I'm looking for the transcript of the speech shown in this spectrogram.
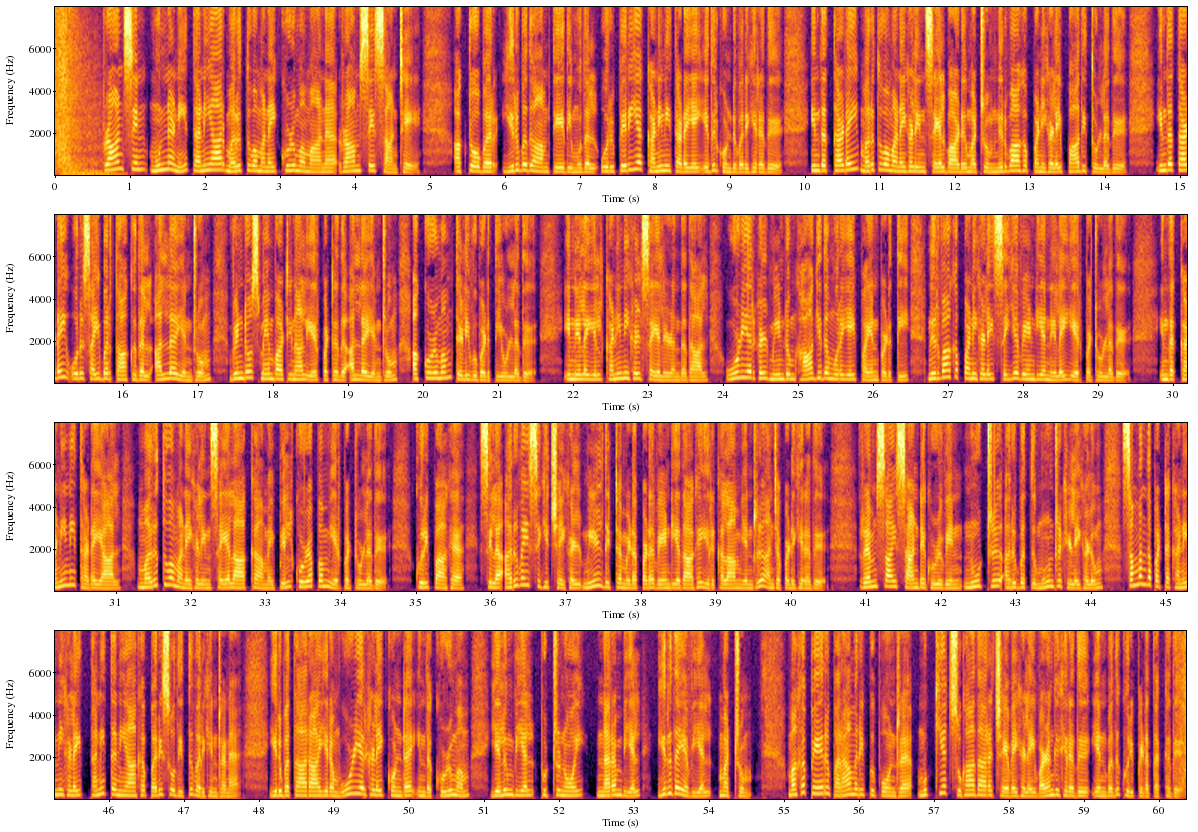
பிரான்சின் முன்னணி தனியார் மருத்துவமனை குழுமமான ராம்சே சாண்டே அக்டோபர் இருபது ஆம் தேதி முதல் ஒரு பெரிய கணினி தடையை எதிர்கொண்டு வருகிறது. இந்த தடை மருத்துவமனைகளின் செயல்பாடு மற்றும் நிர்வாகப் பணிகளை பாதித்துள்ளது. இந்த தடை ஒரு சைபர் தாக்குதல் அல்ல என்றும் விண்டோஸ் மேம்பாட்டினால் ஏற்பட்டது அல்ல என்றும் அக்குழுமம் தெளிவுபடுத்தியுள்ளது. இந்நிலையில் கணினிகள் செயலிழந்ததால் ஊழியர்கள் மீண்டும் காகித முறையை பயன்படுத்தி நிர்வாகப் பணிகளை செய்ய வேண்டிய நிலை ஏற்பட்டுள்ளது. இந்த கணினி தடையால் மருத்துவமனைகளின் செயலாக்க அமைப்பில் குழப்பம் ஏற்பட்டுள்ளது. குறிப்பாக சில அறுவை சிகிச்சைகள் மீள்திட்டமிடப்பட வேண்டியதாக இருக்கலாம் என்று அஞ்சப்படுகிறது. ரெம்சாய் சாண்டே குழுவின் நூற்று அறுபத்து மூன்று கிளைகளும் சம்பந்தப்பட்ட கணினிகளை தனித்தனியாக பரிசோதித்து வருகின்றன. இருபத்தாறாயிரம் ஊழியர்களைக் கொண்ட இந்த குழுமம் எலும்பியல் புற்றுநோய் நரம்பியல் இருதயவியல் மற்றும் மகப்பேறு பராமரிப்பு போன்ற முக்கிய சுகாதாரச் சேவைகளை வழங்குகிறது என்பது குறிப்பிடத்தக்கது.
